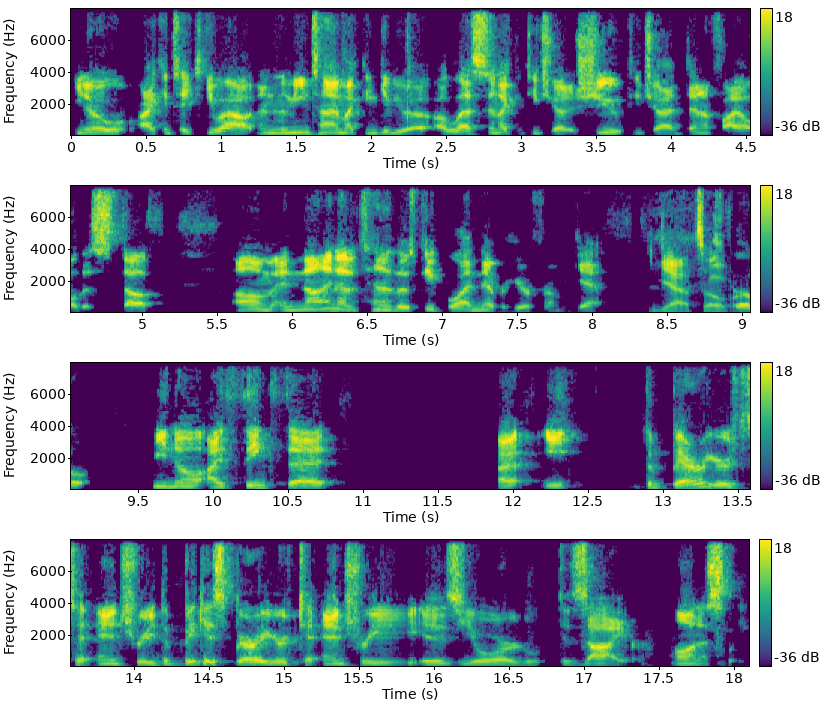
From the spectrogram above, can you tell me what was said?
you know i can take you out. And in the meantime i can give you a, a lesson. I can teach you how to shoot teach you how to identify all this stuff. Um, and nine out of ten of those people i never hear from again. Yeah it's over. So you know i think that uh, the barriers to entry the biggest barrier to entry is your desire honestly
